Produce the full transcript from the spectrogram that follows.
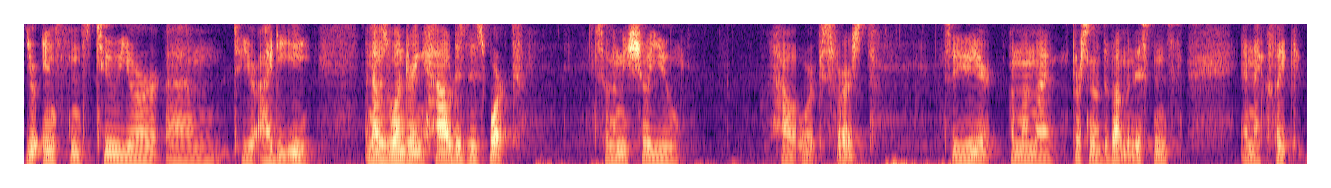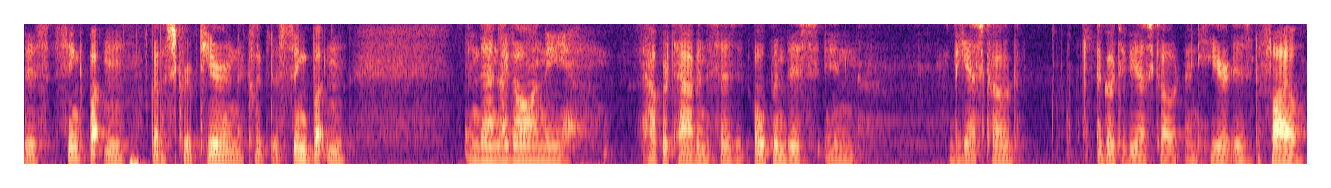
your instance to your um, to your IDE. And I was wondering how does this work? So let me show you how it works first. So you here, I'm on my personal development instance and I click this sync button. I've got a script here and I click the sync button and then I go on the helper tab and it says open this in VS Code. I go to VS Code and here is the file.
